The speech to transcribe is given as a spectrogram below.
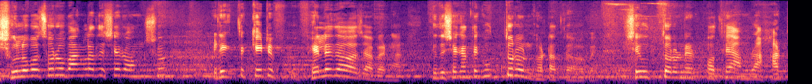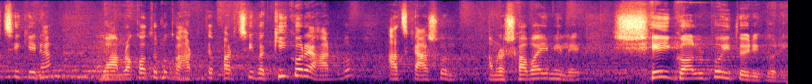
ষোলো বছরও বাংলাদেশের অংশ এটাকে তো কেটে ফেলে দেওয়া যাবে না। কিন্তু সেখান থেকে উত্তরণ ঘটাতে হবে। সেই উত্তরণের পথে আমরা হাঁটছি কি না বা আমরা কতটুকু হাঁটতে পারছি বা কি করে হাঁটবো, আজকে আসুন, আমরা সবাই মিলে সেই গল্পই তৈরি করি।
